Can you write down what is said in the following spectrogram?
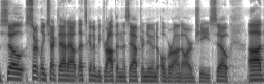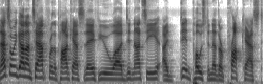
So certainly check that out. That's going to be dropping this afternoon over on RG. So uh, that's what we got on tap for the podcast today. If you uh, did not see, I did post another propcast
